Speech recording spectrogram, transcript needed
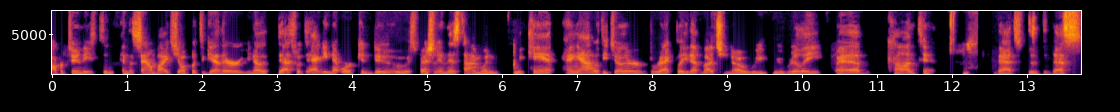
opportunities and the sound bites y'all put together, you know, that's what the Aggie Network can do, especially in this time when we can't hang out with each other directly that much. You know, we, we really web content that's the, that's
